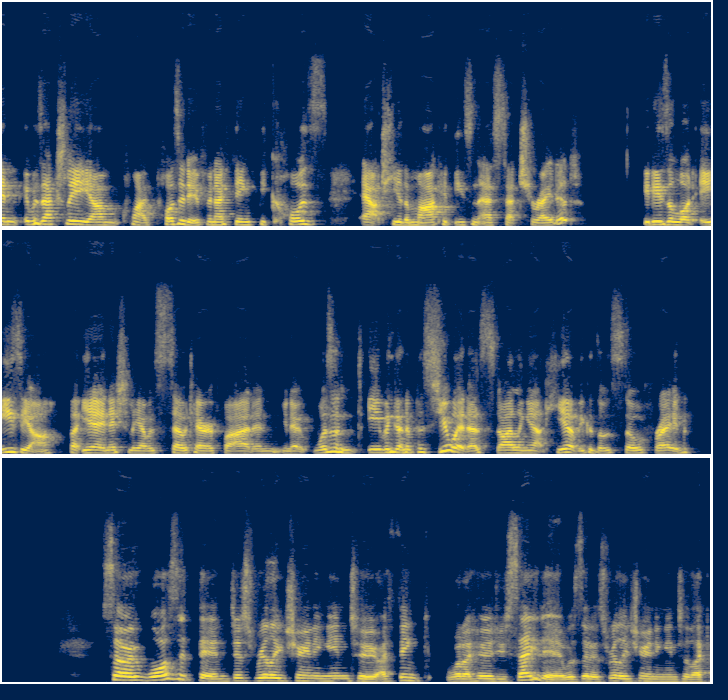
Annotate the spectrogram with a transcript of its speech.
and it was actually um, quite positive. And i think because out here the market isn't as saturated it is a lot easier. But yeah initially i was so terrified and you know wasn't even going to pursue it as styling out here because i was so afraid so was it then just really tuning into? I think what I heard you say there was that it's really tuning into like,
